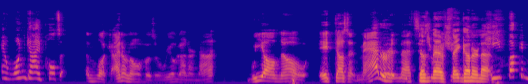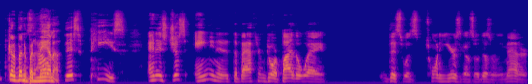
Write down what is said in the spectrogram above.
and one guy pulls. And look, I don't know if it was a real gun or not. We all know it doesn't matter in that situation. Doesn't matter if they gun or not. He fucking Could've been a banana. This piece and is just aiming it at the bathroom door. By the way, this was 20 years ago, so it doesn't really matter.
